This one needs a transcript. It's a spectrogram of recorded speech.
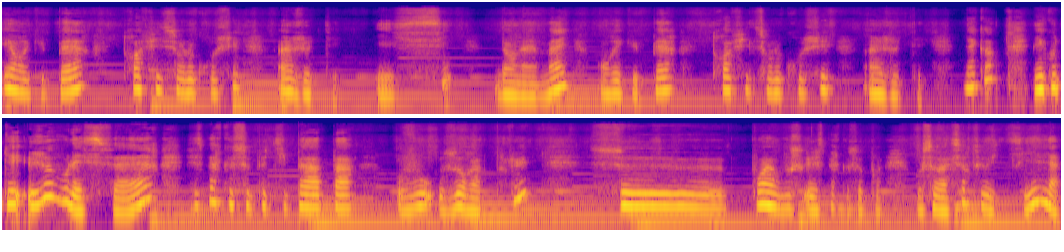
et on récupère trois fils sur le crochet, un jeté. Ici, dans la maille, on récupère trois fils sur le crochet, un jeté. D'accord? Écoutez, je vous laisse faire. J'espère que ce petit pas à pas vous aura plu. Ce point, j'espère que ce point vous sera surtout utile.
